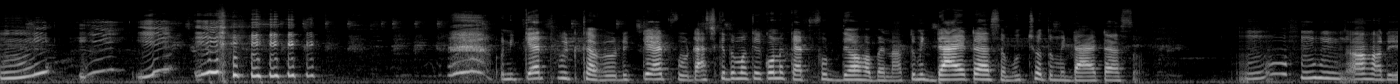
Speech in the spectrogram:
ই, ই। উনি ক্যাট ফুড খাবে, উনি ক্যাট ফুড আজকে তোমাকে কোনো ক্যাট ফুড দেওয়া হবে না। তুমি ডায়েটে আছো, বুঝছ? তুমি ডায়েটে আছো। আহারে।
